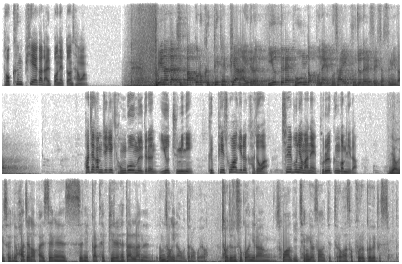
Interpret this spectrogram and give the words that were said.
더 큰 피해가 날 뻔했던 상황. 불이 나자 집 밖으로 급히 대피한 아이들은 이웃들의 도움 덕분에 무사히 구조될 수 있었습니다. 화재 감지기 경고음을 들은 이웃 주민이 급히 소화기를 가져와 7분여 만에 불을 끈 겁니다. 여기서 이제 화재가 발생했으니까 대피를 해달라는 음성이 나오더라고요. 젖은 수건이랑 소화기 챙겨서 이제 들어가서 불을 끄게 됐습니다.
